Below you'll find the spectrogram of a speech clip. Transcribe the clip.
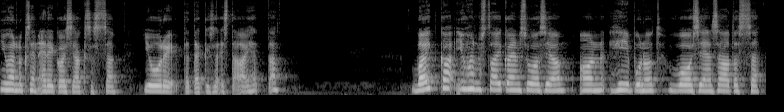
juhannuksen erikoisjaksossa juuri tätä kyseistä aihetta. Vaikka juhannustaikojen suosio on hiipunut vuosien saatossa –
